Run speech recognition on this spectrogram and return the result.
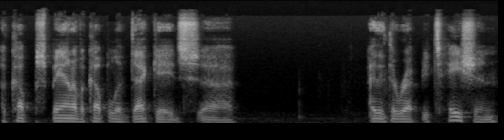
a couple, span of a couple of decades, uh, I think the reputation,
